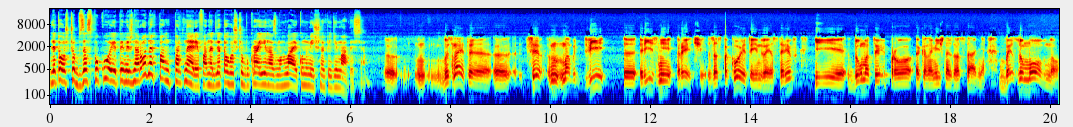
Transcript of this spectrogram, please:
для того, щоб заспокоїти міжнародних партнерів, а не для того, щоб Україна змогла економічно підійматися? Е, Ви знаєте, е, це, мабуть, дві різні речі: заспокоїти інвесторів і думати про економічне зростання. Безумовно,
